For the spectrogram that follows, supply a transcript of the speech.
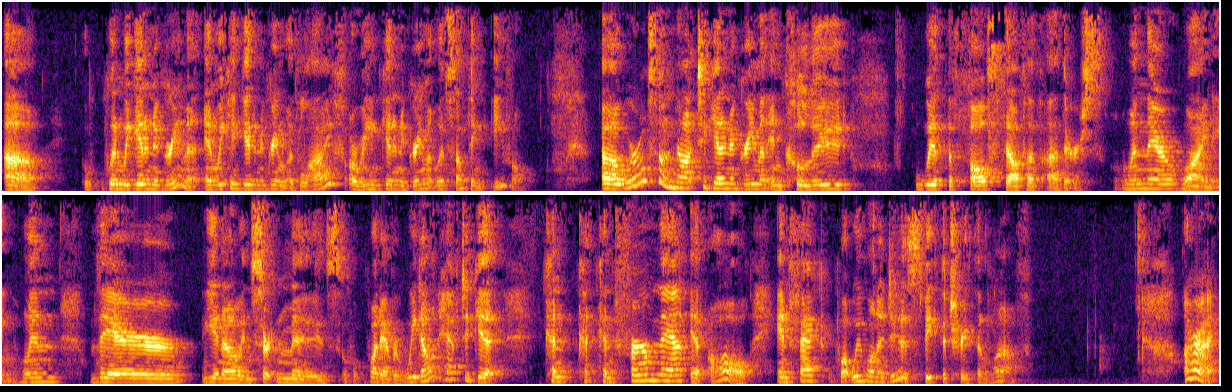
Uh, when we get an agreement and we can get an agreement with life or we can get an agreement with something evil. Uh, we're also not to get an agreement and collude with the false self of others when they're whining, when they're, you know, in certain moods, whatever. We don't have to get con- con- confirm that at all. In fact, what we want to do is speak the truth in love. All right.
